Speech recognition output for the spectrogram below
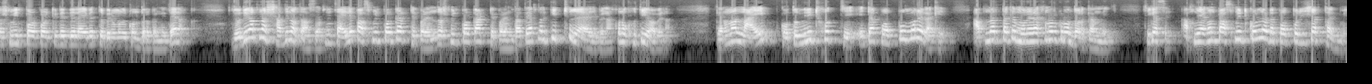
দশ মিনিট পর পর কেটে দিয়ে লাইভের তো বেরোনোর কোনো দরকার নেই, তাই না? যদিও আপনার স্বাধীনতা আছে, আপনি চাইলে পাঁচ মিনিট পর কাটতে পারেন, দশ মিনিট পর কাটতে পারেন, তাতে আপনার কিচ্ছু যায় আসবে না, কোনো ক্ষতি হবে না। কেননা লাইভ কত মিনিট হচ্ছে, এটা পপ্প মনে রাখে। আপনার তাকে মনে রাখানোর কোনো দরকার নেই। ঠিক আছে? আপনি এখন পাঁচ মিনিট করলে ওটা পপ্পর হিসাব থাকবে।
